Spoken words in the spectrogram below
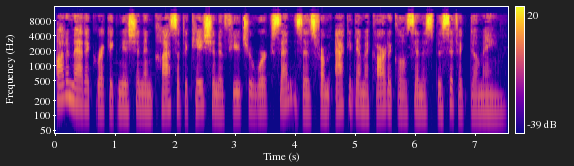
Automatic Recognition and Classification of Future Work Sentences from Academic Articles in a Specific Domain.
